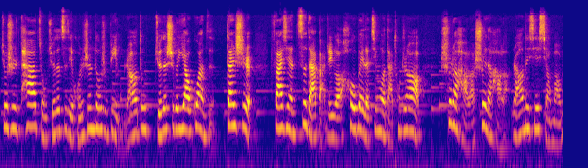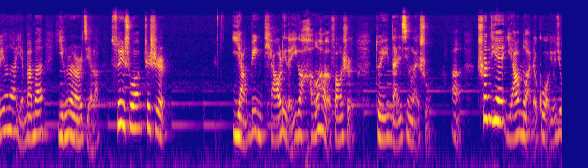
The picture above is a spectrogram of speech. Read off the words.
就是他总觉得自己浑身都是病，然后都觉得是个药罐子，但是。发现自打把这个后背的经络打通之后，吃的好了，睡得好了，然后那些小毛病呢也慢慢迎刃而解了。所以说这是养病调理的一个很好的方式，对于男性来说啊，春天也要暖着过。有句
